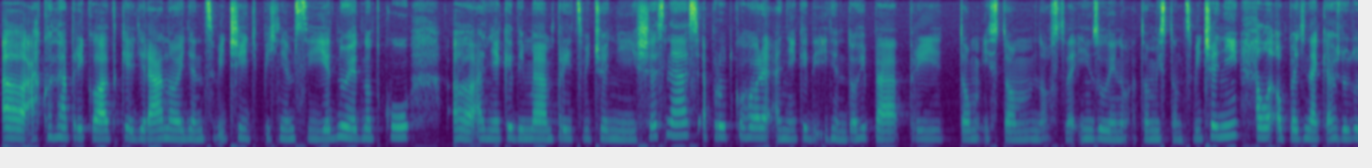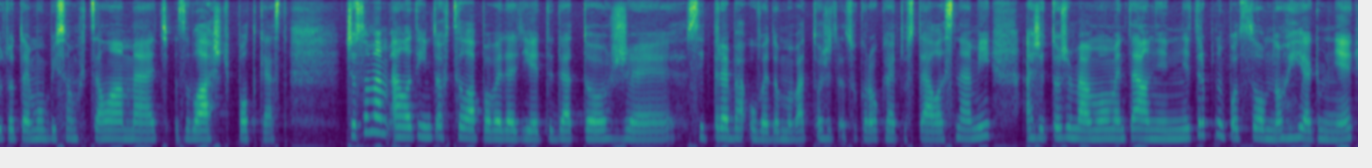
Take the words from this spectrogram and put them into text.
ako napríklad, keď ráno idem cvičiť, pichnem si jednu jednotku a niekedy mám pri cvičení 16 a prúdko hore a niekedy idem do hypa pri tom istom množstve inzulínu a tom istom cvičení, ale opäť na každú túto tému by som chcela mať zvlášť podcast. Čo som vám ale týmto chcela povedať je teda to, že si treba uvedomovať to, že tá cukrovka je tu stále s nami a že to, že mám momentálne netrpnú pod stolom nohy jak mne,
